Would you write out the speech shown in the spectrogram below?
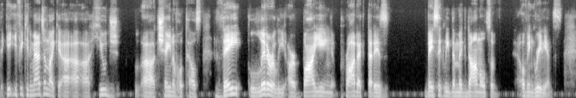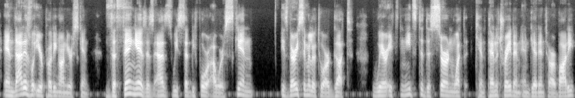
if you can imagine like a, a, a huge uh, chain of hotels. They literally are buying product that is basically the McDonald's of of ingredients, and that is what you're putting on your skin. The thing is, is as we said before, our skin is very similar to our gut where it needs to discern what can penetrate and, and get into our body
